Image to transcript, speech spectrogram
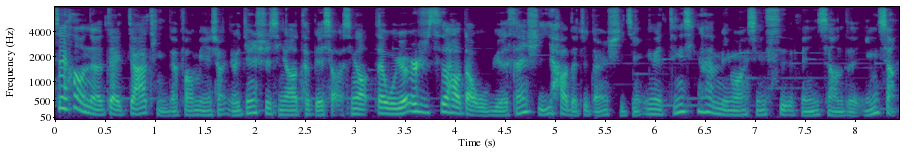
最后呢，在家庭的方面上，有一件事情要特别小心哦。在五月二十四号到五月三十一号的这段时间，因为金星和冥王星四分相的影响，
